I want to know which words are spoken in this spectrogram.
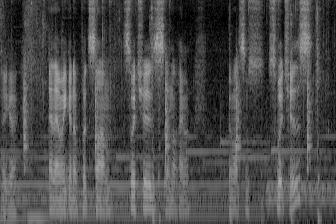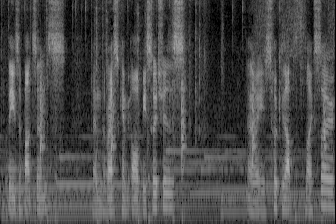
There you go. And then we're gonna put some switches, oh not, hang on. We want some switches. These are buttons. Then the rest can be all be switches. And we just hook it up like so.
